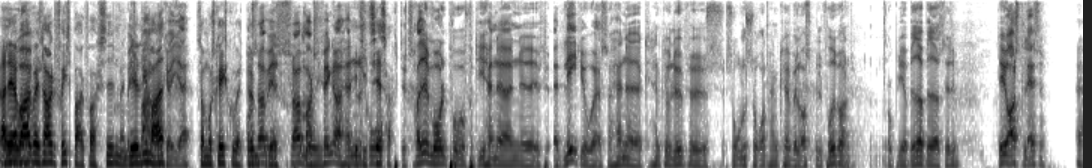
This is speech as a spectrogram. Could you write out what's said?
Ja, det er bare øh, nok et frispark for siden, men det er lige meget, okay, ja. som måske skulle være dømt. Og så er, så er Max Finger, han scorer det tredje mål på, fordi han er en uh, atlet jo, altså han, er, han kan jo løbe uh, solen sort, han kan vel også spille fodbold, og bliver bedre og bedre til det. Det er jo også klasse. Ja.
